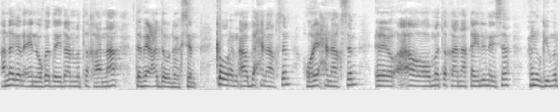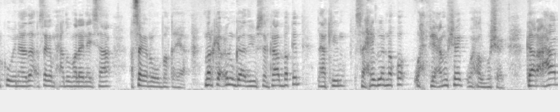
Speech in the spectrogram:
annagana ay nooga daydaan mataqaanaa dabeecadda wanaagsan. Ka waran aabba xanaaqsan hooyo xanaaqsan oo mataqaanaa qaylinaysa cunugii markuu weynaada asaga maxaad u malaynaysaa asagana wuu baqayaa marka cunugaada yuusan kaa baqin laakiin saaxiib la noqo wax fiican u sheeg wax walbu sheeg. Gaar ahaan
